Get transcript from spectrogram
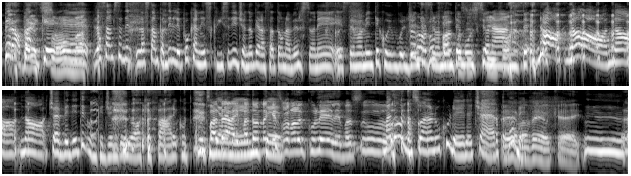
però pare Beh, che eh, la, stampa de- la, stampa dell'epoca ne scrisse dicendo che era stata una versione estremamente coinvolgente, estremamente emozionante. Schifo. No, no, no, no, cioè vedete con che gente io ho a che fare Ma dai, Madonna che suona l'ukulele, ma su! Madonna suona l'ukulele, certo. Eh, vabbè. vabbè ok. Mm,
